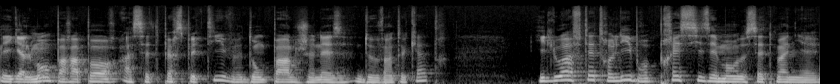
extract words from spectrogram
également par rapport à cette perspective dont parle Genèse 2.24, ils doivent être libres précisément de cette manière.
